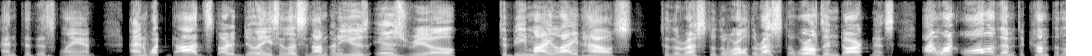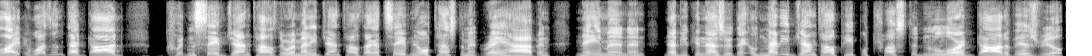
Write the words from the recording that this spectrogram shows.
and to this land. And what God started doing, he said, listen, I'm going to use Israel to be my lighthouse to the rest of the world. The rest of the world's in darkness. I want all of them to come to the light. It wasn't that God couldn't save Gentiles. There were many Gentiles that got saved in the Old Testament Rahab and Naaman and Nebuchadnezzar. They, many Gentile people trusted in the Lord God of Israel.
